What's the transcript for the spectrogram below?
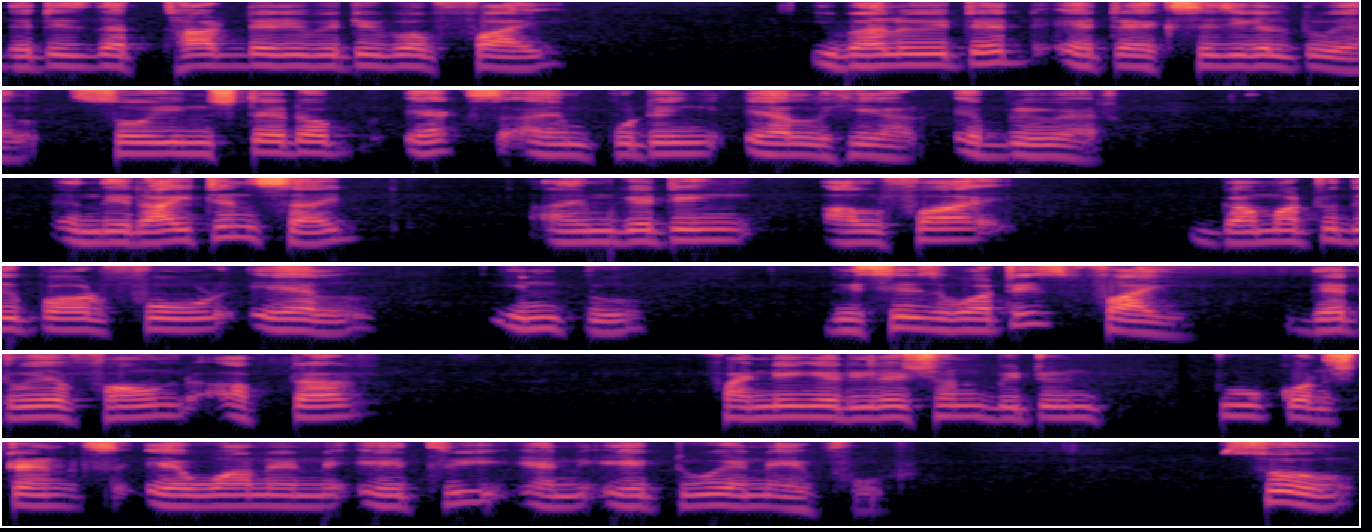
that is the third derivative of phi evaluated at x is equal to L. So, instead of x I am putting L here everywhere. In the right hand side I am getting alpha gamma to the power 4 L into this is what is phi that we have found after finding a relation between two constants a1 and a3 and a2 and a4. So,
